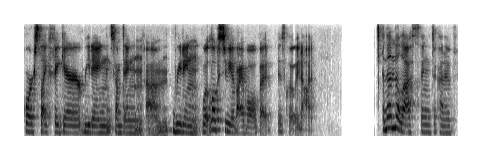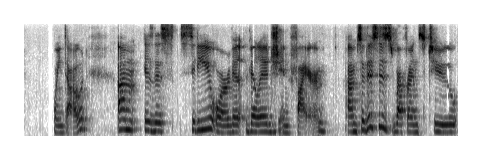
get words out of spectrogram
horse-like figure reading something, um, reading what looks to be a Bible, but is clearly not. And then the last thing to kind of point out um, is this city or vi village in fire. Um, so this is reference to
